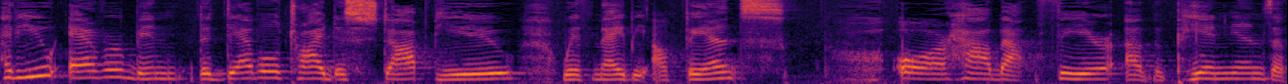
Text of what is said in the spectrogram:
Have you ever been, the devil tried to stop you with maybe offense? Or how about fear of opinions of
